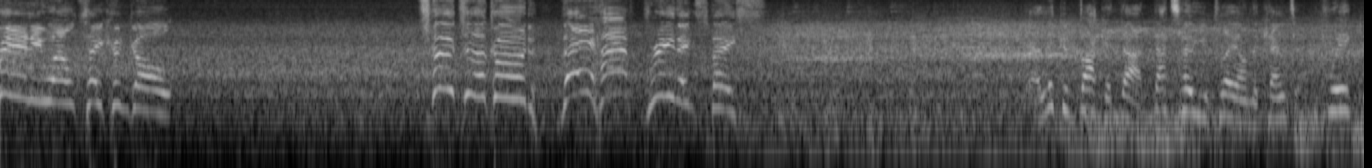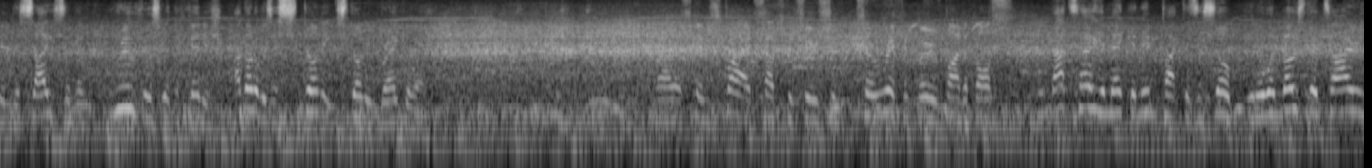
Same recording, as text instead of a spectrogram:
Really well taken goal. Two to the good. They have breathing space. Yeah, looking back at that, that's how you play on the counter. Quick and decisive and ruthless with the finish. I thought it was a stunning, stunning breakaway. Well, it's an inspired substitution. Terrific move by the boss. That's how you make an impact as a sub. You know, when most are tiring,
